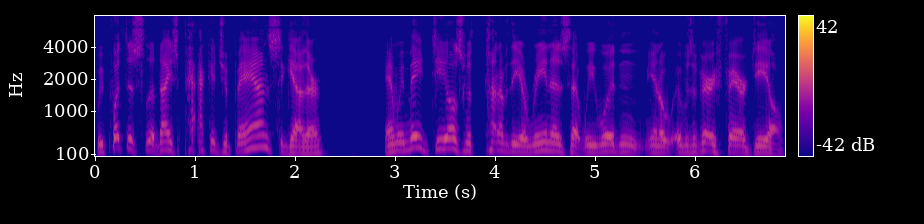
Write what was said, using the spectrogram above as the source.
We put this nice package of bands together and we made deals with kind of the arenas that we wouldn't, you know, it was a very fair deal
